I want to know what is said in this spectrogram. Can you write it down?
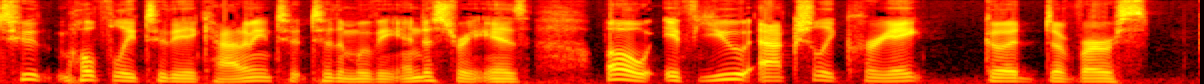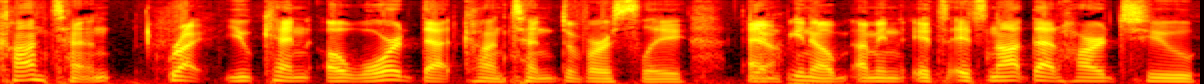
to hopefully to the Academy, to, to the movie industry is, oh, if you actually create good, diverse content, Right. you can award that content diversely. And Yeah. you know, I mean, it's it's not that hard to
